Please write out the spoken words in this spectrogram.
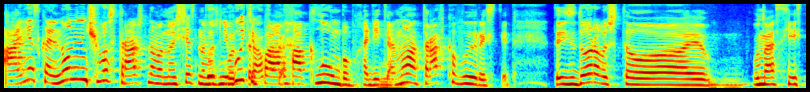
А они сказали, ну, ничего страшного, ну, естественно, вы же не будете по клумбам ходить, а ну, а травка вырастет. То есть здорово, что э, у нас есть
